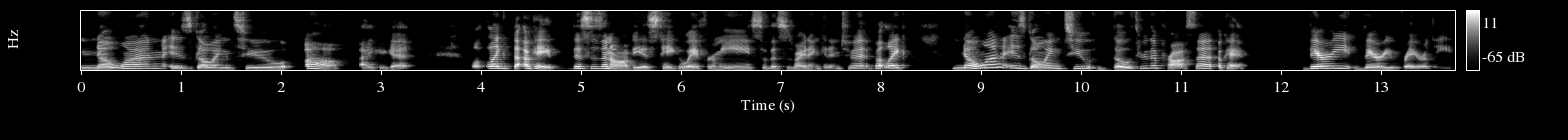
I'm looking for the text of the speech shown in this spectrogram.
no one is going to oh i could get like okay this is an obvious takeaway for me so this is why i didn't get into it but like no one is going to go through the process okay very very rarely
